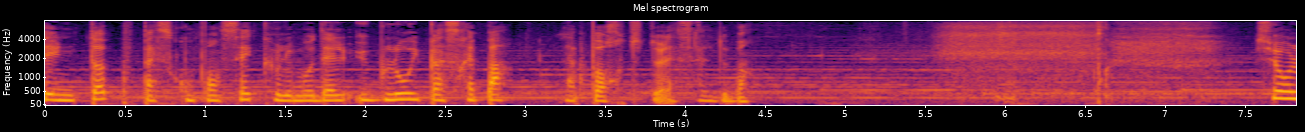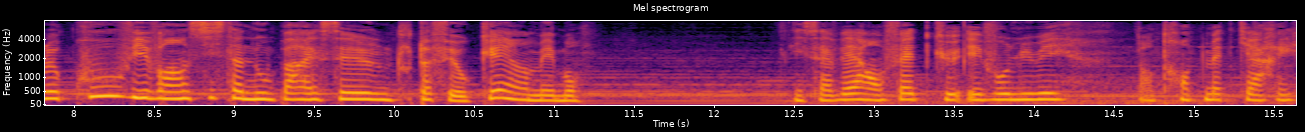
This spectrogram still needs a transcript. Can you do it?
une top parce qu'on pensait que le modèle Hublot, il passerait pas la porte de la salle de bain. Sur le coup, vivre ainsi, ça nous paraissait tout à fait ok, hein, mais bon. Il s'avère en fait que évoluer dans 30 mètres carrés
